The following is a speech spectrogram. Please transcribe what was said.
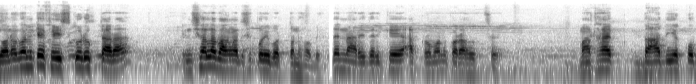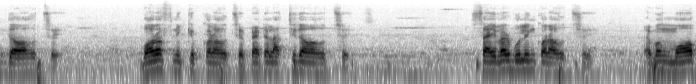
জনগণকে ফেস করুক তারা ইনশাল্লাহ বাংলাদেশে পরিবর্তন হবে। নারীদেরকে আক্রমণ করা হচ্ছে। মাথায় দা দিয়ে কোপ দেওয়া হচ্ছে। বরফ নিক্ষেপ করা হচ্ছে পেটে লাথি দেওয়া হচ্ছে। সাইবার বুলিং করা হচ্ছে এবং মব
